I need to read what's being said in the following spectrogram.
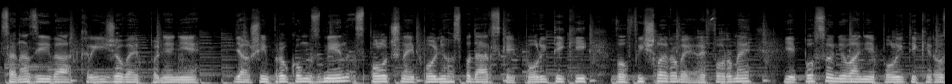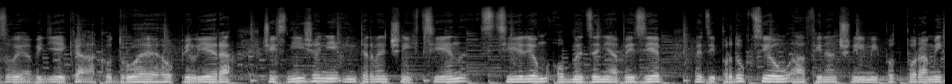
sa nazýva krížové plnenie. Ďalším prvkom zmien spoločnej poľnohospodárskej politiky vo Fischlerovej reforme je posilňovanie politiky rozvoja vidieka ako druhého piliera, či zníženie intervenčných cien s cieľom obmedzenia väzieb medzi produkciou a finančnými podporami.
